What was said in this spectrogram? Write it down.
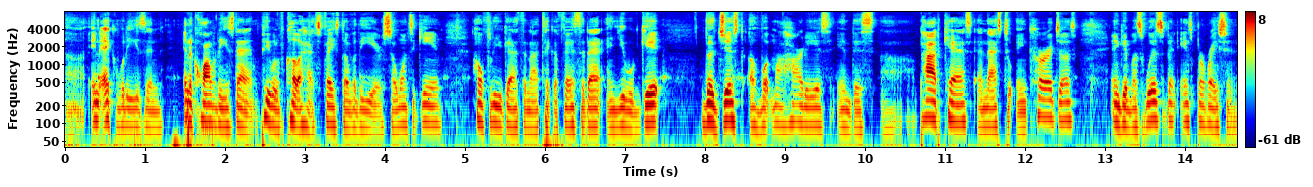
uh, inequities and inequalities that people of color has faced over the years. So once again, hopefully you guys do not take offense to that and you will get the gist of what my heart is in this uh, podcast, and that's to encourage us and give us wisdom and inspiration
